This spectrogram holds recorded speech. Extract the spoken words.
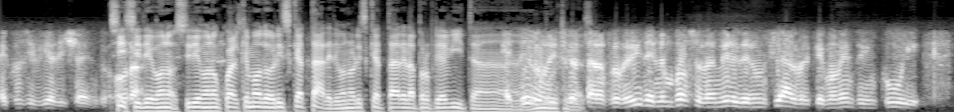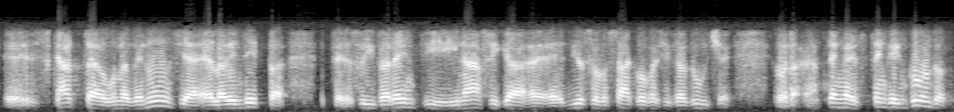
e così via dicendo. Sì, Ora, si, devono, si, devono, in qualche modo riscattare, devono riscattare la propria vita. E devono riscattare casi. la propria vita e non possono nemmeno denunciare perché nel momento in cui eh, scatta una denunzia e la vendetta per, sui parenti in Africa, eh, Dio solo sa come si traduce. Ora tenga, tenga in conto,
